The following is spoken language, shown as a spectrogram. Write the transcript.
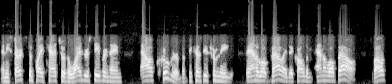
And he starts to play catch with a wide receiver named Al Krueger. But because he's from the Antelope Valley, they called him Antelope Al. Well,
